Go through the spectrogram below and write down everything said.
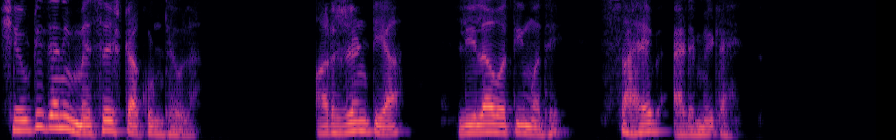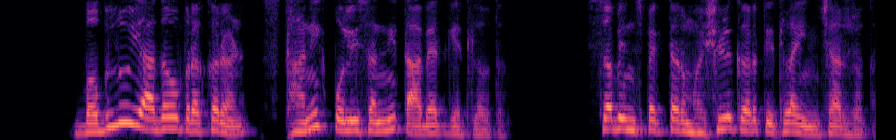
शेवटी त्यांनी मेसेज टाकून ठेवला. अर्जंट या लीलावतीमध्ये साहेब ऍडमिट आहेत. बबलू यादव प्रकरण स्थानिक पोलिसांनी ताब्यात घेतलं होतं. सब इन्स्पेक्टर म्हशिळकर तिथला इन्चार्ज होता.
